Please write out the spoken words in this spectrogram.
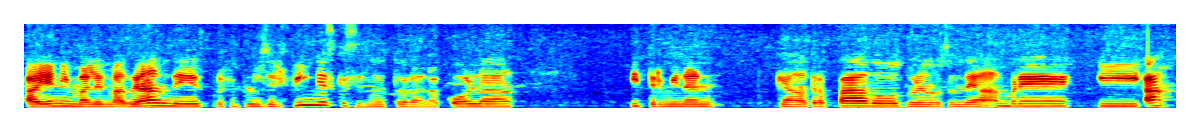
hay animales más grandes, por ejemplo los delfines que se les atora la cola y terminan quedando atrapados, muriéndose de hambre. Y, ah,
